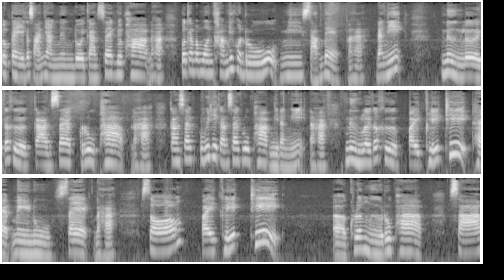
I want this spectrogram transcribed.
ตกแต่งเอกสารอย่างหนึ่งโดยการแทรกด้วยภาพนะคะ โปรแกรมประมวลคำที่ควรรู้มี 3 แบบนะคะ ดังนี้ หนึ่งเลยก็คือการแทรกรูปภาพนะคะ การแทรกวิธีการแทรกรูปภาพมีดังนี้นะคะหนึ่งเลยก็คือไปคลิกที่แถบเมนูแทรกนะคะสองไปคลิกที่เครื่องมือรูปภาพสาม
